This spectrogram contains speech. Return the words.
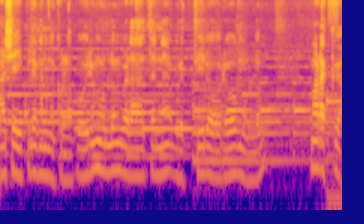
ആ ഷേപ്പിൽ അങ്ങനെ നിൽക്കുള്ളൂ. അപ്പോൾ ഒരു മുള്ളും വിടാതെ തന്നെ വൃത്തിയിൽ ഓരോ മുള്ളും മടക്കുക.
